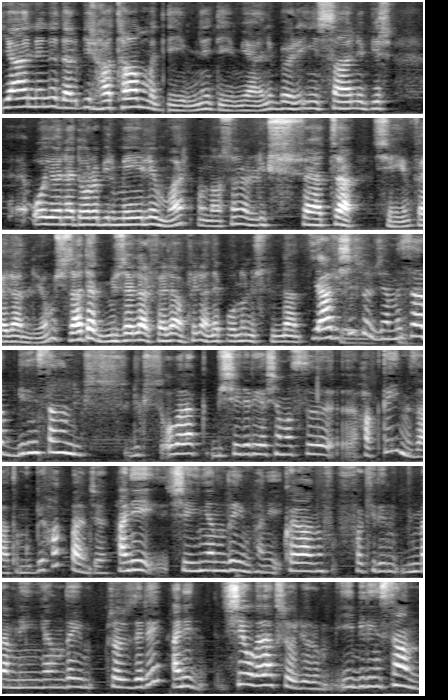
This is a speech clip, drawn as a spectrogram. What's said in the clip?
Yani ne der bir hatam mı diyeyim ne diyeyim yani böyle insani bir e, o yöne doğru bir meyilim var. Ondan sonra lüks hayata şeyim falan diyormuş. Zaten müzeler falan filan hep onun üstünden. Ya bir şey Şöyle. söyleyeceğim. Mesela bir insanın lüks lüks olarak bir şeyleri yaşaması e, hak değil mi zaten? Bu bir hak bence. Hani şeyin yanındayım. Hani karanın fakirin bilmem neyin yanındayım sözleri. Hani şey olarak söylüyorum. iyi bir insan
